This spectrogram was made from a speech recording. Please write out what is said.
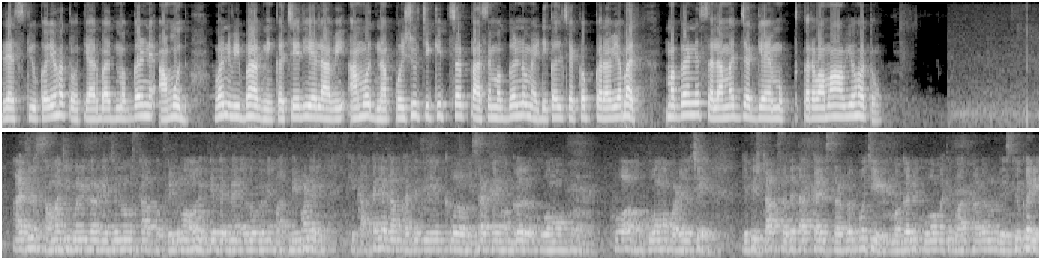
રેસ્ક્યુ કર્યો હતો. ત્યારબાદ મગરને આમોદ વન વિભાગની કચેરીએ લાવી આમોદના પશુ ચિકિત્સક પાસે મગરનું મેડિકલ ચેકઅપ કરાવ્યા બાદ મગરને સલામત જગ્યાએ મુક્ત કરવામાં આવ્યો હતો. આજરોજ સામાજિક વનીકરણ રેન્જનો સ્ટાફ ફિલ્ડમાં હોય તે દરમિયાન એ લોકોને બાતમી મળે કે કાંકરિયા ગામ ખાતેથી એક વિશાળકાય મગર કૂવામાં કૂવામાં પડેલો છે. જેથી સ્ટાફ સાથે તાત્કાલિક સ્થળ પર પહોંચી મગરને કૂવામાંથી બહાર કાઢવાનું રેસ્ક્યુ કરી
